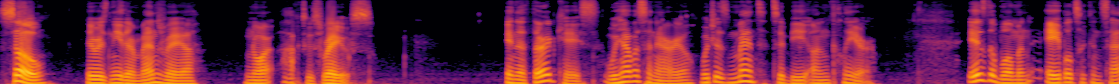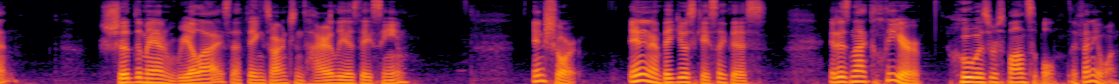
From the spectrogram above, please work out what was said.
So, there is neither mens rea nor actus reus. In the third case, we have a scenario which is meant to be unclear. Is the woman able to consent? Should the man realize that things aren't entirely as they seem? In short, in an ambiguous case like this, it is not clear who is responsible, if anyone.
